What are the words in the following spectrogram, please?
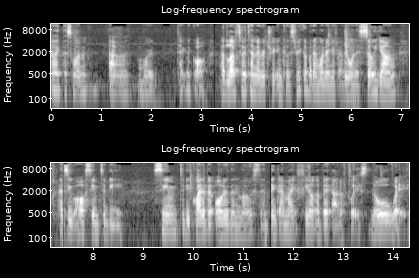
I like this one, uh, more technical. I'd love to attend the retreat in Costa Rica, but I'm wondering if everyone is so young as you all seem to be seem to be quite a bit older than most and think I might feel a bit out of place. No way.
